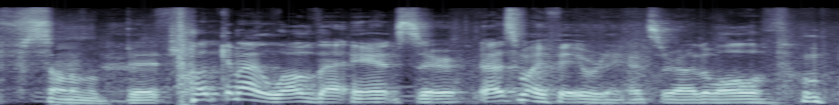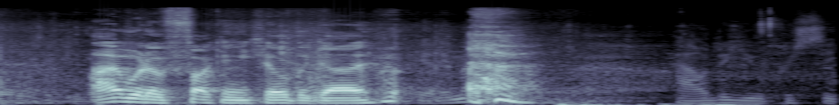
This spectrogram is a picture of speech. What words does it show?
son of a bitch. Fucking, I love that answer. That's my favorite answer out of all of them. I would have fucking killed the guy. How do you proceed?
